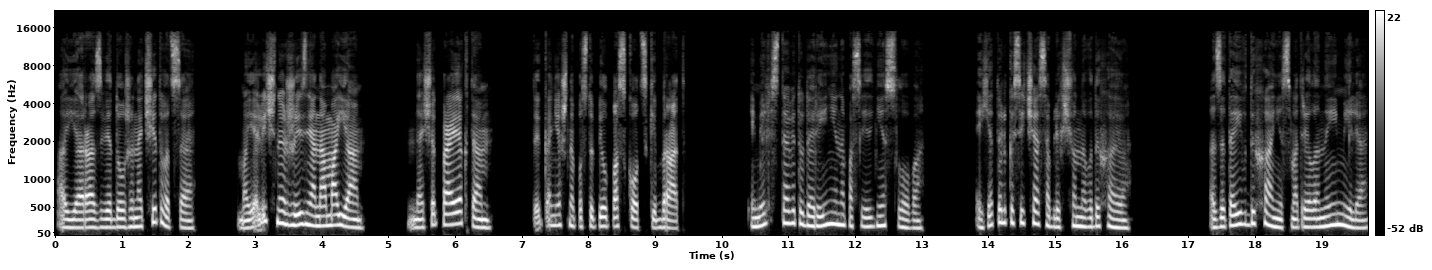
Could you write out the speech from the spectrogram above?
«А я разве должен отчитываться? Моя личная жизнь, она моя. Насчет проекта. Ты, конечно, поступил по-скотски, брат». Эмиль ставит ударение на последнее слово. Я только сейчас облегченно выдыхаю. Затаив дыхание, смотрела на Эмиля,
